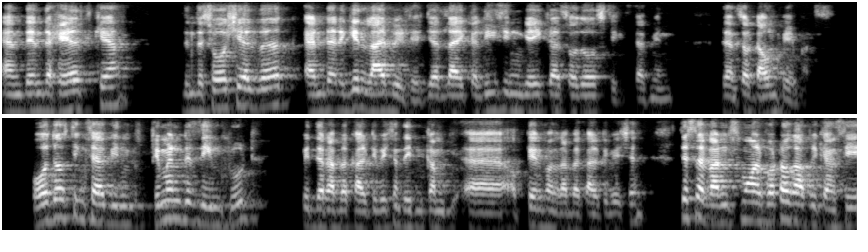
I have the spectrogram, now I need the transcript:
and then the health care, then the social work, and then again liability, just like a leasing vehicles or those things. That means then so down payments. All those things have been tremendously improved with the rubber cultivation, the income uh, obtained from rubber cultivation. Just a one small photograph we can see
